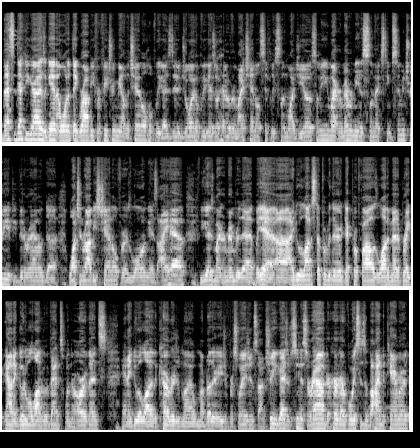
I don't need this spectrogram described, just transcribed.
that's the deck, you guys. Again, I want to thank Robbie for featuring me on the channel. Hopefully you guys did enjoy. Hopefully you guys will head over to my channel, Simply Slim YGO. Some of you might remember me as Slim X Team Symmetry if you've been around uh, watching Robbie's channel for as long as I have. You guys might remember that. But yeah, uh, I do a lot of stuff over there, deck profiles, a lot of meta breakdown. I go to a lot of events when there are events, and I do a lot of the coverage with my, with my brother Asian Persuasion. So I'm sure you guys have seen us around or heard our voices behind the camera,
